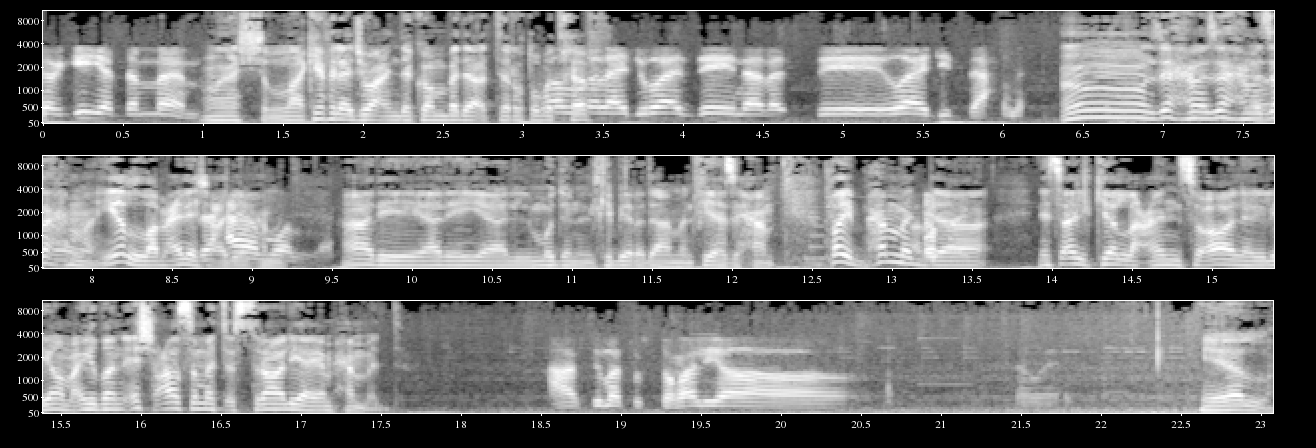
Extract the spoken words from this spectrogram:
شرقية الدمام. ما شاء الله. كيف الأجواء عندكم؟ بدأت الرطوبه والله تخف الأجواء زينة بس واجد زحمة. امم زحمة زحمة زحمة. يلا معليش عاد يا محمد. والله. هذه هذه هي المدن الكبيرة دائما فيها زحام. طيب محمد آه، نسألك يلا عن سؤالنا لليوم. أيضا إيش عاصمة أستراليا يا محمد؟ عاصمة أستراليا؟ يلا.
